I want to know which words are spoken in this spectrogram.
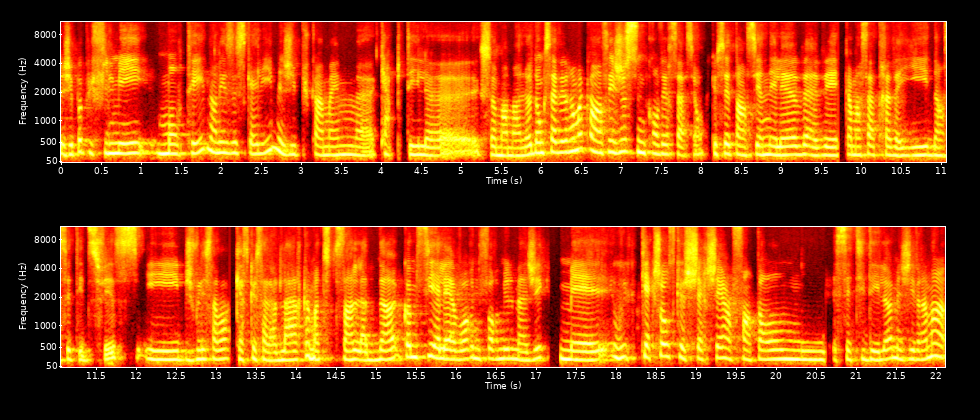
j'ai pas pu filmer monter dans les escaliers, mais j'ai pu quand même euh, capter le, ce moment-là. Donc, ça avait vraiment commencé juste une que cette ancienne élève avait commencé à travailler dans cet édifice. Et je voulais savoir qu'est-ce que ça a de l'air, comment tu te sens là-dedans, comme si elle allait avoir une formule magique, mais quelque chose que je cherchais, un fantôme ou cette idée-là, mais j'ai vraiment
